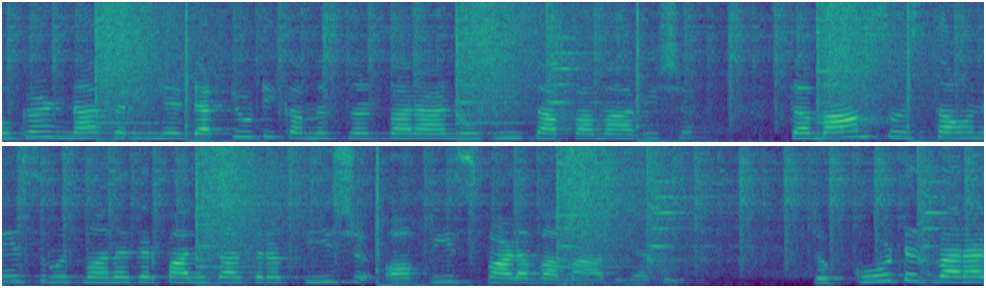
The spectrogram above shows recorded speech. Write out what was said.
અવગણના કરીને ડેપ્યુટી કમિશનર દ્વારા નોટિસ આપવામાં આવી છે. તમામ સંસ્થાઓને સુરત મહાનગરપાલિકા તરફથી જ ઓફિસ ફાળવવામાં આવી હતી. તો કોર્ટ દ્વારા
